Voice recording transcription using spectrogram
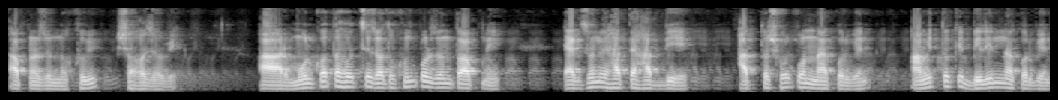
আপনার জন্য খুবই সহজ হবে। আর মূল কথা হচ্ছে, যতক্ষণ পর্যন্ত আপনি একজনের হাতে হাত দিয়ে আত্মসমর্পণ না করবেন, আমিত্বকে বিলীন না করবেন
